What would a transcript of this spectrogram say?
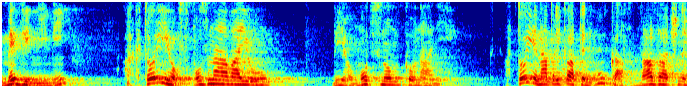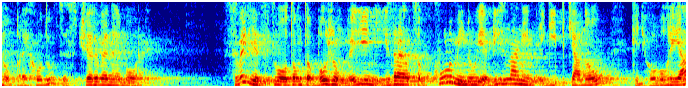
medzi nimi a ktorí ho spoznávajú v jeho mocnom konaní. A to je napríklad ten úkaz zázračného prechodu cez Červené more. Svedectvo o tomto Božom vedení Izraelcov kulminuje vyznaním egyptianov, keď hovoria,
